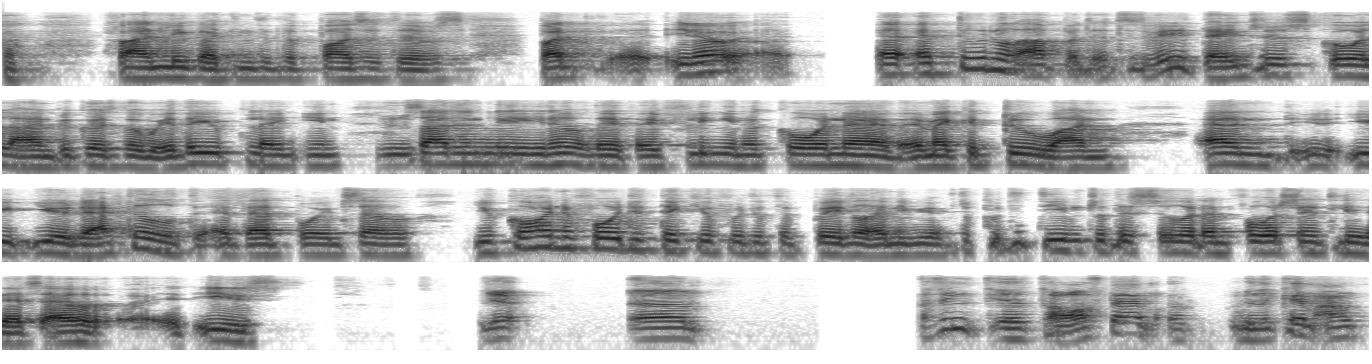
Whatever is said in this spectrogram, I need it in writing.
Finally got into the positives, but uh, you know at 2 0 up, but it's a very dangerous scoreline because the weather you're playing in, mm. suddenly, you know, they, they fling in a corner, they make it 2 1, and you, you, you're rattled at that point. So you can't afford to take your foot off the pedal, and if you have to put the team to the sword, unfortunately, that's how it is. Yeah. Um, I think at halftime, uh, when they came out,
